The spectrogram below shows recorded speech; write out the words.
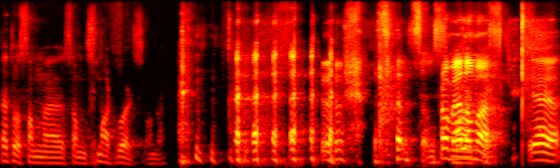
That was some uh, some smart words on that. Some- some From Elon Musk. Yeah,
